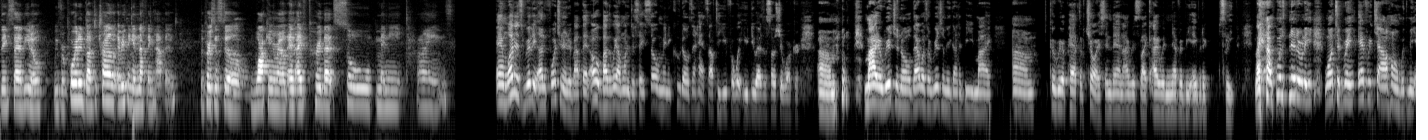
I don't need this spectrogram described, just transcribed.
they said you know we've reported, gone to trial, and everything, and nothing happened the person's still walking around and i've heard that so many times. And what is really unfortunate about that oh by the way i wanted to say so many kudos and hats off to you for what you do as a social worker. Um, my original that was originally going to be my um, career path of choice and then i was like i would never be able to sleep like I would literally want to bring every child home with me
